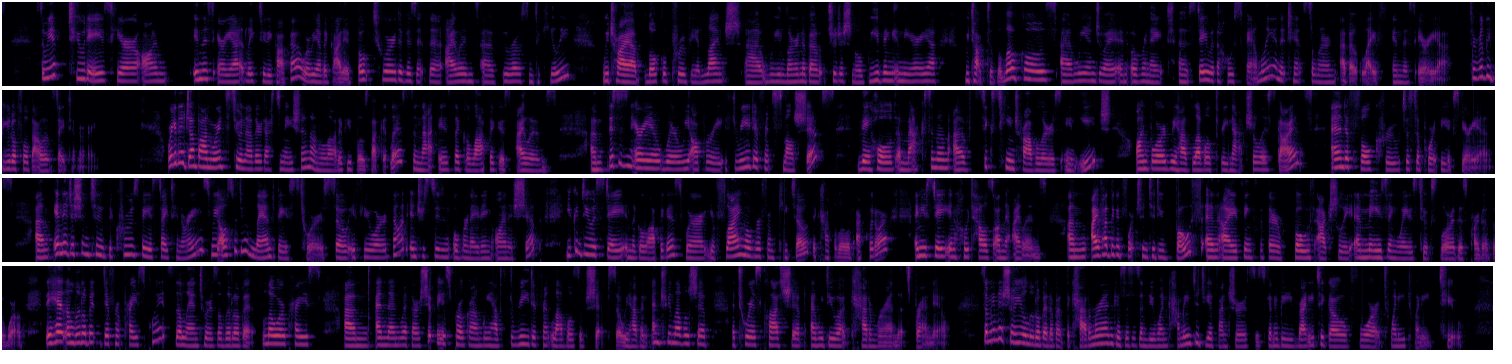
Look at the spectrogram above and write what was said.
So we have two days here on in this area at Lake Titicaca, where we have a guided boat tour to visit the islands of Uros and Taquile. We try a local Peruvian lunch. Uh, we learn about traditional weaving in the area we talk to the locals. Uh, we enjoy an overnight uh, stay with a host family and a chance to learn about life in this area. It's a really beautiful, balanced itinerary. We're going to jump onwards to another destination on a lot of people's bucket lists, and that is the Galapagos Islands. Um, this is an area where we operate three different small ships. They hold a maximum of 16 travelers in each. On board, we have level three naturalist guides and a full crew to support the experience. Um, in addition to the cruise-based itineraries, we also do land-based tours. So if you are not interested in overnighting on a ship, you can do a stay in the Galapagos where you're flying over from Quito, the capital of Ecuador, and you stay in hotels on the islands. Um, I've had the good fortune to do both, and I think that they're both actually amazing ways to explore this part of the world. They hit a little bit different price points. The land tour is a little bit lower priced, um, and then with our ship-based program, we have three different levels of ships. So we have an entry-level ship, a tourist class ship, and we do a catamaran that's brand new. So I'm going to show you a little bit about the catamaran because this is a new one coming to G Adventures. It's going to be ready to go for 2022.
